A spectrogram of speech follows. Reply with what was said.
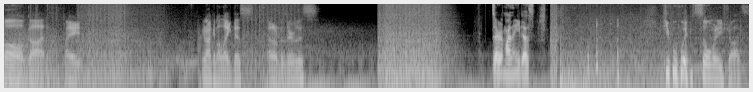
Oh god. I You're You're not gonna like this. I don't deserve this. Deserve it more than he does. You whipped so many shots.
